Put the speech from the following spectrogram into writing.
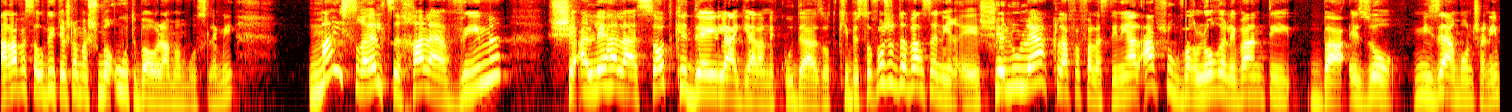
ערב הסעודית יש לה משמעות בעולם המוסלמי. מה ישראל צריכה להבין שעליה לעשות כדי להגיע לנקודה הזאת. כי בסופו של דבר זה נראה שלולא הקלף הפלסטיני, על אף שהוא כבר לא רלוונטי באזור מזה המון שנים,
